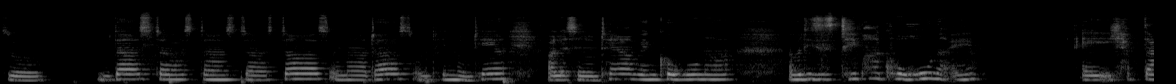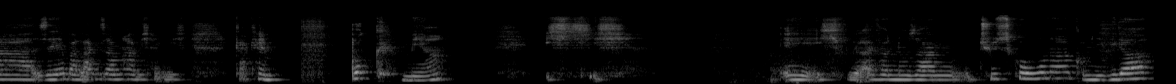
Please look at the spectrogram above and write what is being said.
So. Das, das, das, das, das, immer das und hin und her. Alles hin und her wegen Corona. Aber dieses Thema Corona, ey. Ey, ich hab da selber langsam, habe ich eigentlich gar keinen Bock mehr. Ich, ich, ey, ich will einfach nur sagen, tschüss Corona, komm nie wieder.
